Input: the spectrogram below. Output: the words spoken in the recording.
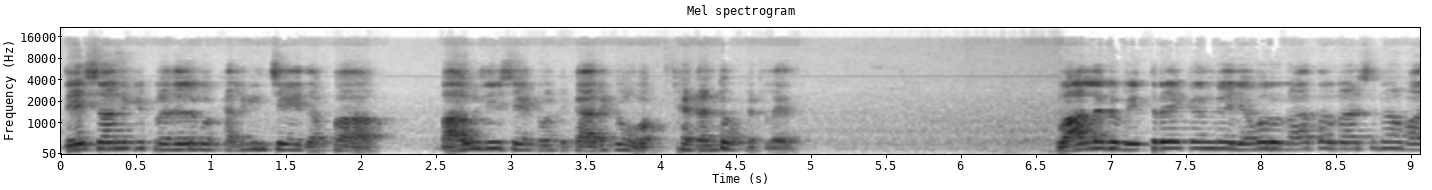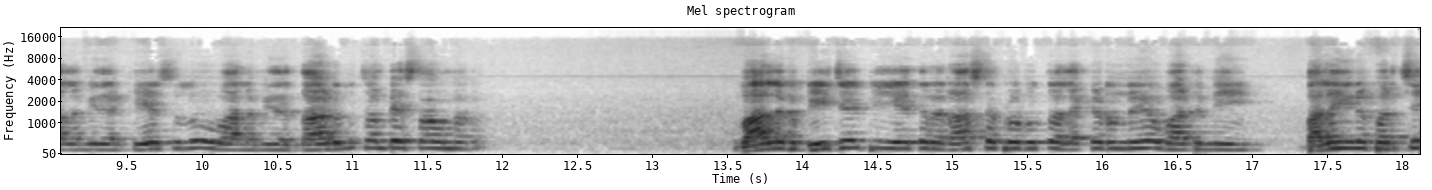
దేశానికి ప్రజలకు కలిగించేవి తప్ప బాగు చేసేటువంటి కార్యక్రమం ఒక్కటంటే ఒకటి లేదు. వాళ్ళకు వ్యతిరేకంగా ఎవరు రాతలు రాసినా వాళ్ళ మీద కేసులు వాళ్ళ మీద దాడులు చంపేస్తా ఉన్నారు. వాళ్ళకు బీజేపీ ఇతర రాష్ట్ర ప్రభుత్వాలు ఎక్కడున్నాయో వాటిని బలహీనపరిచి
